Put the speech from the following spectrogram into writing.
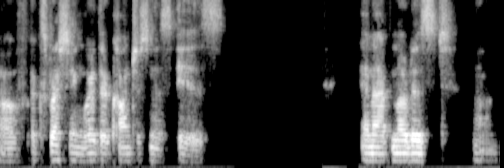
of expressing where their consciousness is. And I've noticed um,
